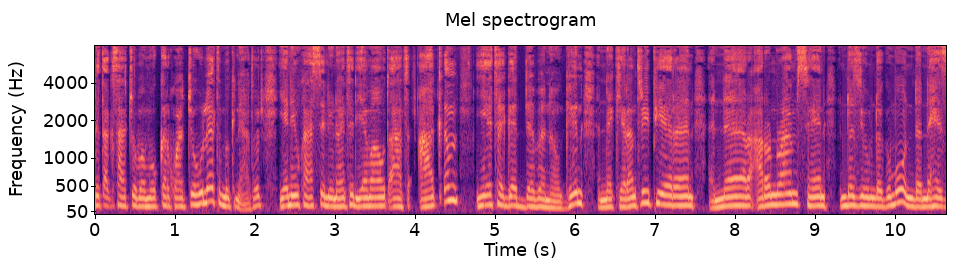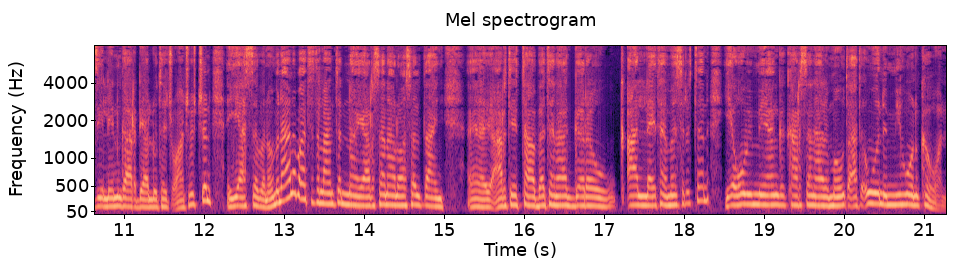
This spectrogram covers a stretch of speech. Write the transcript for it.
ልጠቅሳቸው በሞከርኳቸው ሁለት ምክንያቶች የኒውካስል ዩናይትድ የማውጣት አቅም የተገደበ ነው። ግን እነ ኬረን ትሪፒየርን እነ አሮን ራምሴን እንደዚሁም ደግሞ እንደነ ጄሲ ሊንጋርድ ያሉ ተጫዋቾችን እያሰበ ነው። ምናልባት ትላንትና የአርሰናሉ አሰልጣኝ አርቴታ በተናገረው ቃል ላይ ተመስርተን ኦባሜያንግ ከአርሰናል መውጣት እውን የሚሆን ከሆነ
